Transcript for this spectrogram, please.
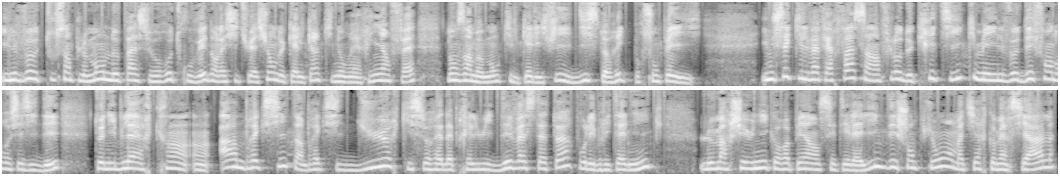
Il veut tout simplement ne pas se retrouver dans la situation de quelqu'un qui n'aurait rien fait dans un moment qu'il qualifie d'historique pour son pays. Il sait qu'il va faire face à un flot de critiques, mais il veut défendre ses idées. Tony Blair craint un hard Brexit, un Brexit dur qui serait d'après lui dévastateur pour les Britanniques. Le marché unique européen, c'était la Ligue des champions en matière commerciale.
